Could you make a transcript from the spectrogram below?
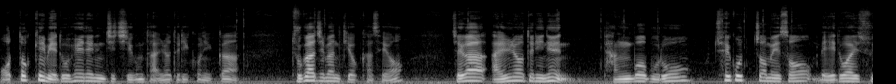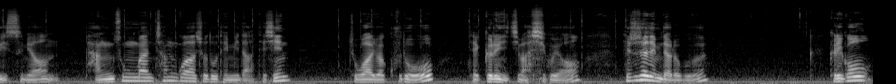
어떻게 매도해야 되는지 지금부터 알려드릴 거니까 두 가지만 기억하세요. 제가 알려드리는 방법으로 최고점에서 매도할 수 있으면 방송만 참고하셔도 됩니다. 대신 좋아요와 구독, 댓글은 잊지 마시고요. 해주셔야 됩니다, 여러분. 그리고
